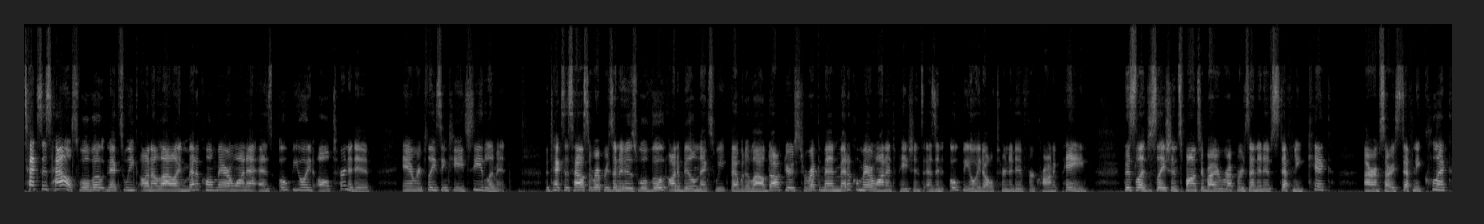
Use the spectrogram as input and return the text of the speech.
Texas House will vote next week on allowing medical marijuana as opioid alternative and replacing THC limit. The Texas House of Representatives will vote on a bill next week that would allow doctors to recommend medical marijuana to patients as an opioid alternative for chronic pain. This legislation, sponsored by Representative Stephanie Kick, or I'm sorry, Stephanie Klick,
